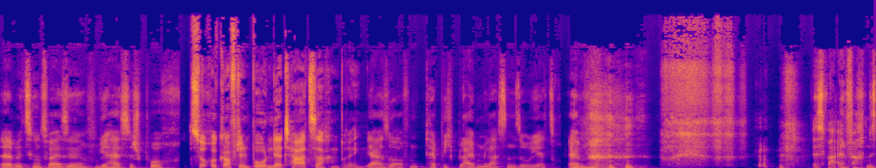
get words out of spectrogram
äh, beziehungsweise, wie heißt der Spruch? Zurück auf den Boden der Tatsachen bringen. Ja, so auf dem Teppich bleiben lassen, so jetzt. Ähm es war einfach eine,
